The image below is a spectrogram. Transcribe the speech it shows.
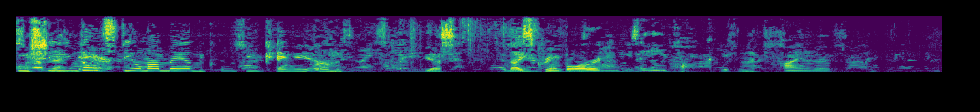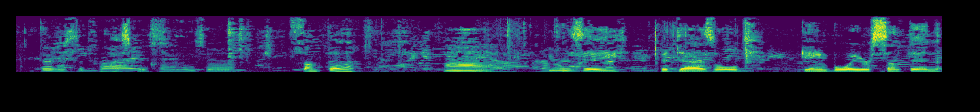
Pusheen. bear. Don't steal my man because you can. he's an ice cream. Yes, an ice cream bar He's an Ewok, with an kind of. There's a surprise. ice cream cones or something. Hmm. Yeah, I don't know Here's a bedazzled Game Boy or something.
